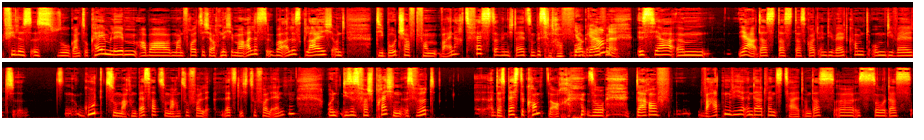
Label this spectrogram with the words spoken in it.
Vieles ist so ganz okay im Leben, aber man freut sich auch nicht immer alles über alles gleich. Und die Botschaft vom Weihnachtsfest, wenn ich da jetzt so ein bisschen drauf vorgreife, ja, ist ja, ähm, ja, dass, dass, dass Gott in die Welt kommt, um die Welt gut zu machen, besser zu machen, zu voll, letztlich zu vollenden. Und dieses Versprechen, es wird äh, das Beste kommt noch. So darauf warten wir in der Adventszeit und das äh, ist so das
